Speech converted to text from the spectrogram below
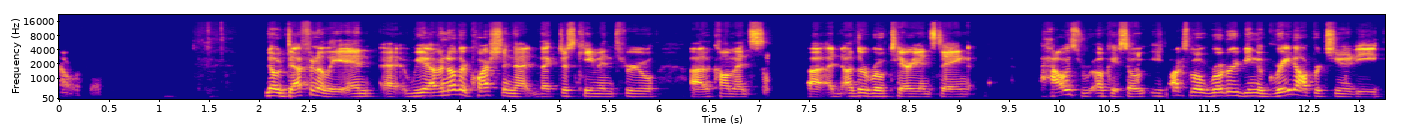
powerful no, definitely. And uh, we have another question that that just came in through uh, the comments. Uh, another Rotarian saying, "How is okay?" So he talks about Rotary being a great opportunity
